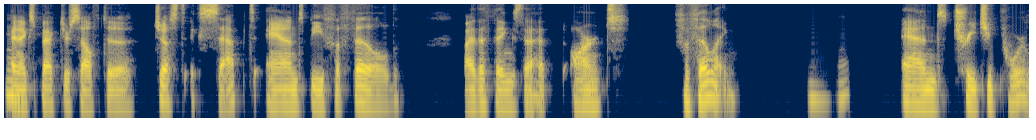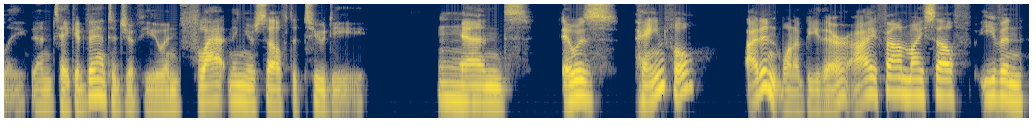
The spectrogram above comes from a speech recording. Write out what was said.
and Mm. expect yourself to just accept and be fulfilled by the things that aren't fulfilling? Mhm. and treat you poorly and take advantage of you and flattening yourself to 2D. Mhm. And it was painful. I didn't want to be there. I found myself even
